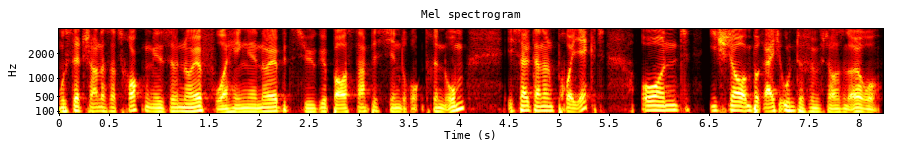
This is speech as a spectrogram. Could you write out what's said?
musst halt schauen, dass er trocken ist, neue Vorhänge, neue Bezüge, baust da ein bisschen dr- drin um. Ist halt dann ein Projekt und ich schaue im Bereich unter 5000 Euro.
